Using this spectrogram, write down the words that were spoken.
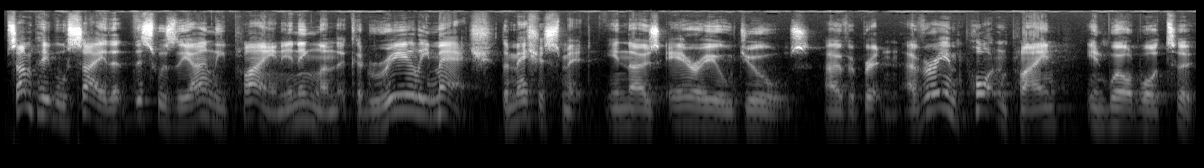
some people say that this was the only plane in England that could really match the Messerschmitt in those aerial duels over Britain, a very important plane in World War II.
